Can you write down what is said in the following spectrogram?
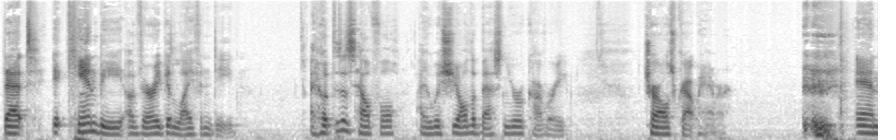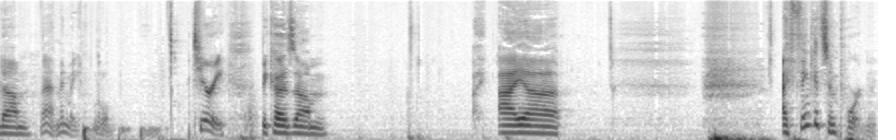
that it can be a very good life indeed. I hope this is helpful. I wish you all the best in your recovery. Charles Krauthammer. and um, that made me a little teary because um, I uh, I think it's important,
